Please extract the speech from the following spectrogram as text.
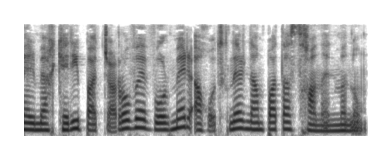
Մեր մեղքերի պատճառով է, որ մեր աղոթքներն անպատասխան են մնում։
